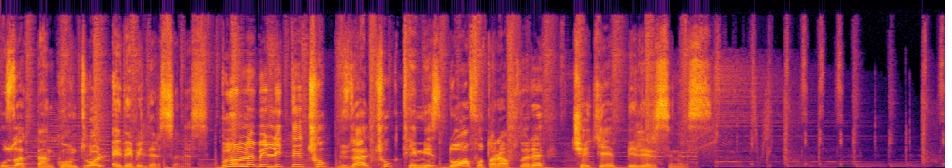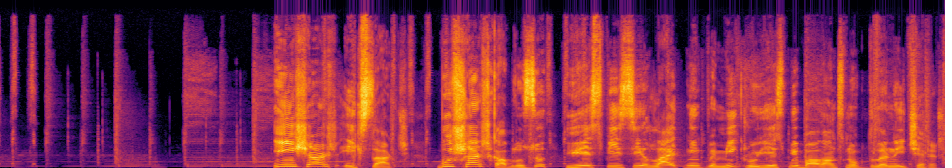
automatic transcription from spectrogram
uzaktan kontrol edebilirsiniz. Bununla birlikte çok güzel, çok temiz doğa fotoğrafları çekebilirsiniz. InCharge X Large. Bu şarj kablosu USB-C, Lightning ve micro USB bağlantı noktalarını içerir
